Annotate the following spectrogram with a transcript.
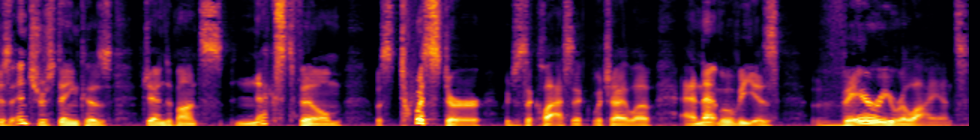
is interesting because Jan de Bont's next film was Twister, which is a classic, which I love, and that movie is very reliant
